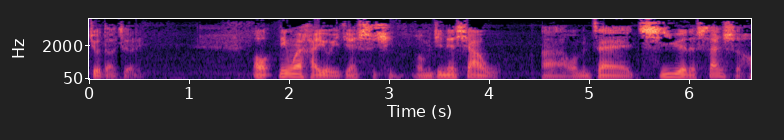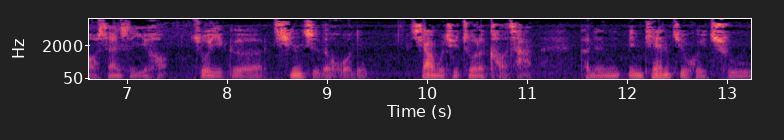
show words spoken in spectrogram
就到这里。哦，另外还有一件事情，我们今天下午啊，我们在七月的三十号、三十一号做一个亲子的活动，下午去做了考察，可能明天就会出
